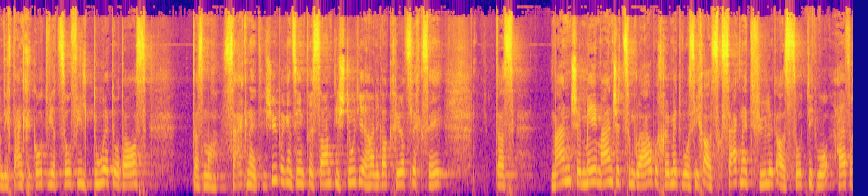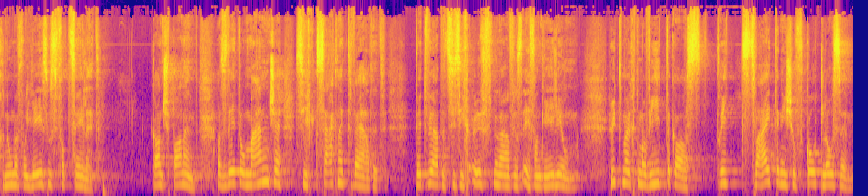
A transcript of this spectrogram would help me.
Und ich denke, Gott wird so viel tun durch das, dass man segnet. Das ist übrigens eine interessante Studie, habe ich gerade kürzlich gesehen, dass Menschen, mehr Menschen zum Glauben kommen, die sich als gesegnet fühlen, als solche, die einfach nur von Jesus erzählen. Ganz spannend. Also dort, wo Menschen sich gesegnet werden, dort werden sie sich öffnen auch fürs Evangelium. Heute möchten wir weitergehen. Das Zweite ist auf Gott hören.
